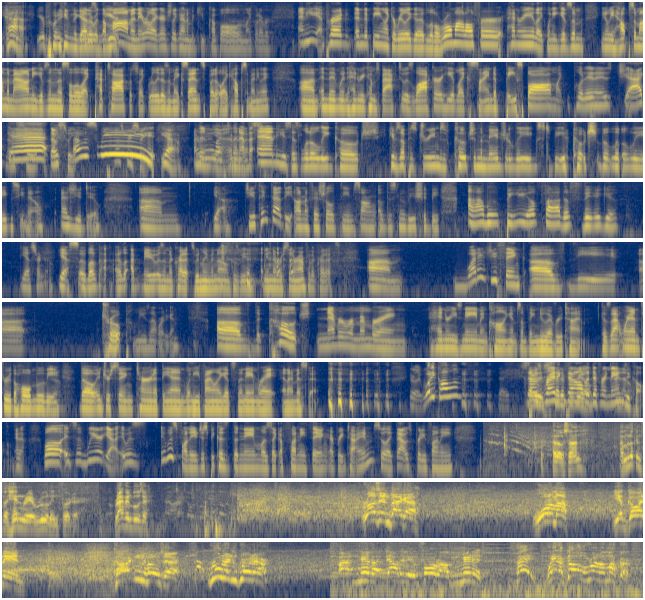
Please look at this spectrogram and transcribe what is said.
Yeah. You're putting him together with the mom, and they were like actually kind of a cute couple and like whatever. And he ended up being like a really good little role model for Henry. Like when he gives him, you know, he helps him on the mound. He gives him this little like pep talk, which like really doesn't make sense, but it like helps him anyway. Um, and then when Henry comes back to his locker, he had like signed a baseball and like put it in his jacket. That was sweet. That was sweet. That was pretty sweet. Yeah. I And then, really yeah, liked and him then at this. the end, he's his little league coach. He gives up his dreams of coaching the major leagues to be a coach of the little leagues, you know, as you do. Um, yeah. Do you think that the unofficial theme song of this movie should be "I will be a father figure"? Yes or no? Yes, I would love that. I, lo- I- maybe it was in the credits. We don't even know because we we never sit around for the credits. Um, what did you think of the uh, trope? Let me use that word again. Of the coach never remembering Henry's name and calling him something new every time because that ran through the whole movie. Though interesting turn at the end when he finally gets the name right and I missed it. You're like, what do you call him? Like, So I was it- writing down all the different names he called them. I know. Well, it's a weird. Yeah, it was. It was funny just because the name was like a funny thing every time. So like that was pretty funny. Hello, son. I'm looking for Henry Ruhlenfurter. Ravenboozer. Rosenberger! Warm up. You're going in. Gardenhoser! Ruhlengroder! I never doubted him for a minute. Hey, way to go, run mucker!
